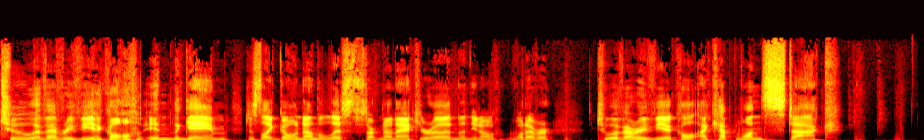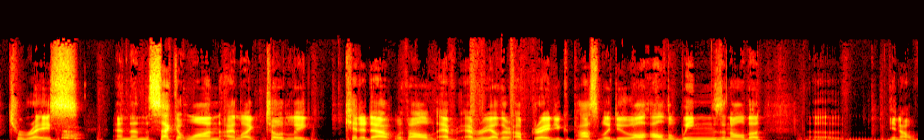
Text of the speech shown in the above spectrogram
two of every vehicle in the game, just like going down the list, starting on Acura and then, you know, whatever. Two of every vehicle. I kept one stock to race, and then the second one I like totally kitted out with all ev- every other upgrade you could possibly do, all, all the wings and all the, uh, you know,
